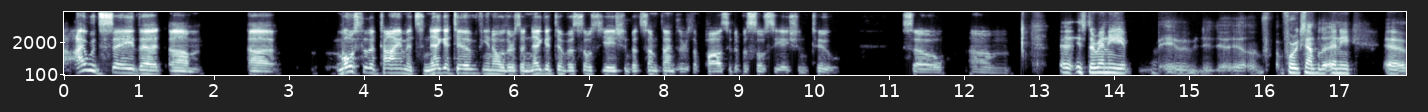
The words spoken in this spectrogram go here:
i would say that um, uh, most of the time it's negative you know there's a negative association but sometimes there's a positive association too so um, uh, is there any, uh, for example, any uh,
